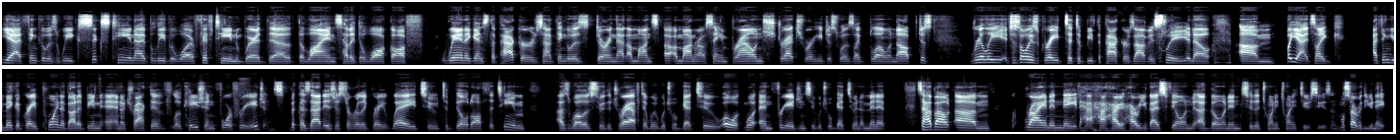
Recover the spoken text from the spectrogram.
Yeah, I think it was week 16, I believe it was, or 15, where the the Lions had like the walk off win against the Packers. I think it was during that Amon uh, Amon-Ra St. Brown stretch where he just was like blowing up. Just really, it's just always great to to beat the Packers, obviously, you know. Um, but yeah, it's like I think you make a great point about it being an attractive location for free agents because that is just a really great way to to build off the team as well as through the draft, which we'll get to. Oh, well, and free agency, which we'll get to in a minute. So, how about um, Ryan and Nate? How, how, how are you guys feeling uh, going into the 2022 season? We'll start with you, Nate.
